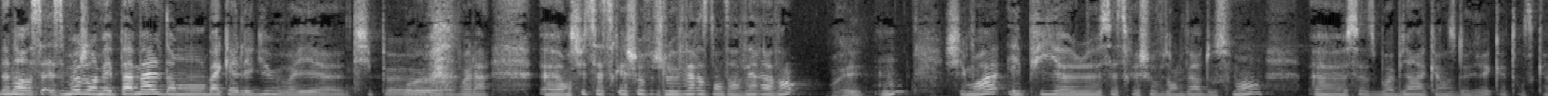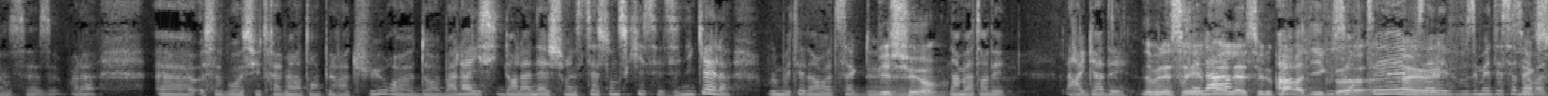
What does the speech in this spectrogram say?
Non non, ça- moi j'en mets pas mal dans mon bac à légumes, vous voyez, euh, type euh, Ouais. voilà. Euh, ensuite ça se réchauffe, je le verse dans un verre à vin ouais. chez moi, et puis euh, ça se réchauffe dans le verre doucement. Euh, ça se boit bien à 15 degrés, 14, 15, 16, voilà. Euh, ça se boit aussi très bien à température. Euh, Dans, bah là ici dans la neige sur une station de ski, c'est c'est nickel. Vous le mettez dans votre sac de. Bien sûr. Non mais attendez. Là, regardez. Non, mais là, c'est- serez là, c'est le hop, paradis, vous sortez, Ouais, vous, allez, vous mettez ça dans votre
